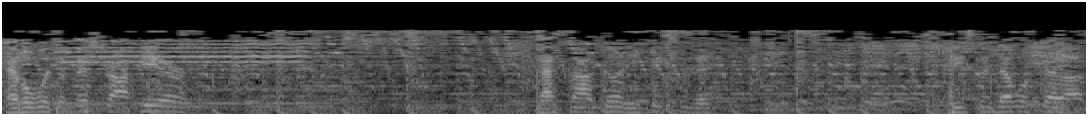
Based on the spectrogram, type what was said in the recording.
Hebo with a missed drop here. That's not good. He fixes it. Beastman double set up.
